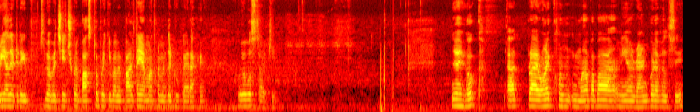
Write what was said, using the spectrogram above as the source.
রিয়ালিটি কীভাবে চেঞ্জ করে বাস্তবে কীভাবে পাল্টাইয়া মাথার মধ্যে ঢুকায় রাখে, ওই অবস্থা আর কি। যাই হোক আজ প্রায় অনেকক্ষণ মা বাবা নিয়ে র্যান্ড করে ফেলছি।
